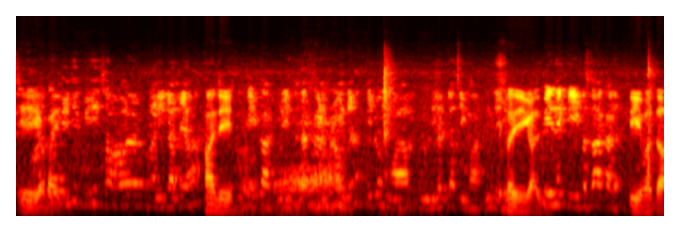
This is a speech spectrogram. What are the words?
ਠੀਕ ਹੈ ਭਾਈ। ਜੀ। 20 ਸਾਲ ਪੁਰਾਣੀ ਗੱਲ ਆ। ਹਾਂਜੀ। ਕਿਉਂਕਿ ਘਰ ਨੇ ਦਾ ਭਰਾ ਹੁੰਦੇ ਨਾ ਪਹਿਲੋਂ ਮਾਰ ਹੁੰਦੀ ਝਾਤੀ ਮਾਰ ਦਿੰਦੇ ਸੀ। ਸਹੀ ਗੱਲ ਵੀ ਜੀ ਇਹਨੇ ਕੀ ਪਤਾ ਕਰ ਕੀ ਵਦਾ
